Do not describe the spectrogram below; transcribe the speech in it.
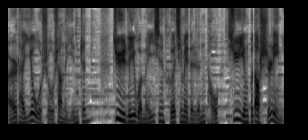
而他右手上的银针，距离我眉心何七妹的人头虚影不到十厘米，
